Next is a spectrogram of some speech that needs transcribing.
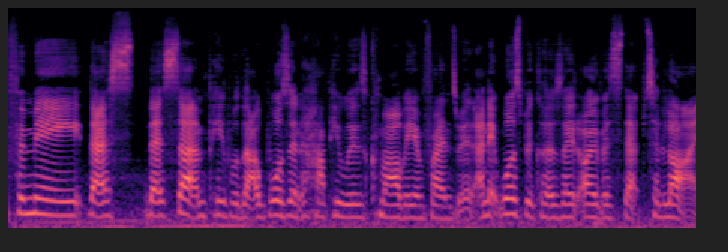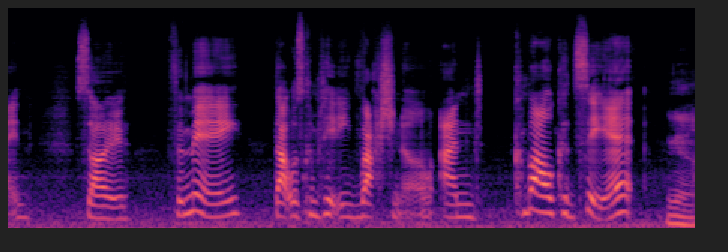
for me, there's there's certain people that I wasn't happy with Kamal being friends with, and it was because they'd overstepped a line. So for me, that was completely rational, and Kamal could see it, Yeah.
